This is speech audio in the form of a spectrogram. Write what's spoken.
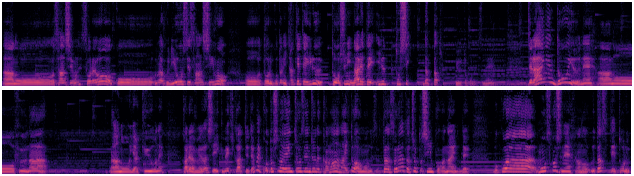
あのー、三振をねそれをこううまく利用して三振を取ることに長けている投手に慣れている年だったというところですね。じゃあ来年どういうね、あのー、風な、あのー、野球をね、彼は目指していくべきかっていうとやっぱり今年の延長線上で構わないとは思うんですよただそれだとちょっと進歩がないので僕はもう少しねあの打たせて取る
